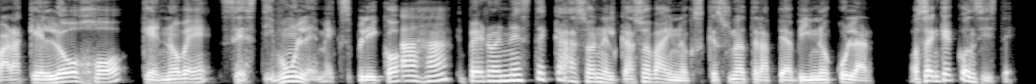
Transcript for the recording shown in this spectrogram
para que el ojo que no ve se estimule, me explico. Ajá. Pero en este caso, en el caso de Binox, que es una terapia binocular, o sea, ¿en qué consiste?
